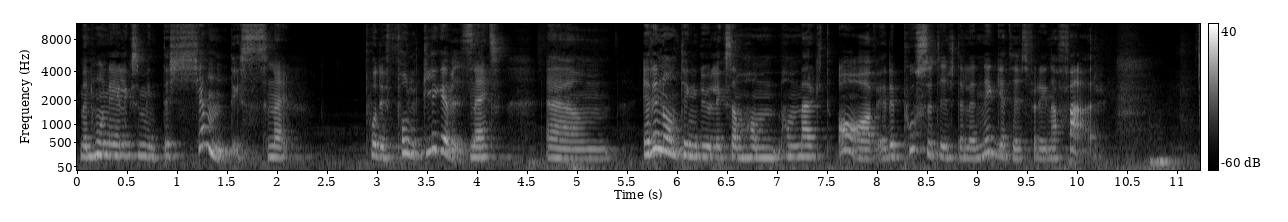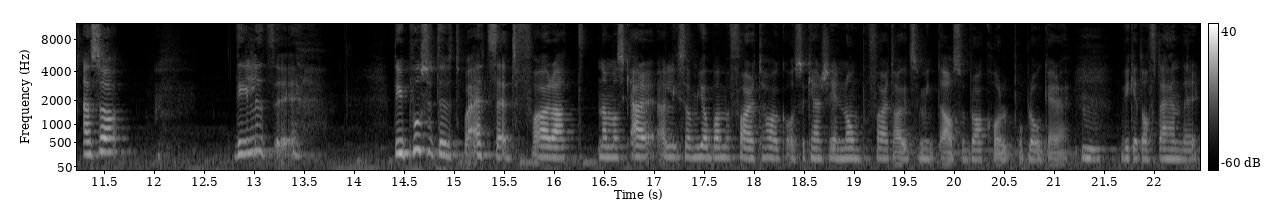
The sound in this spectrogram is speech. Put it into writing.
Men hon är liksom inte kändis Nej. på det folkliga viset. Nej. Ehm, är det någonting du liksom har, har märkt av? Är det positivt eller negativt för din affär? Alltså, det är lite... Det är positivt på ett sätt för att när man ska ar- liksom jobba med företag och så kanske är det någon på företaget som inte har så bra koll på bloggare, vilket ofta händer,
